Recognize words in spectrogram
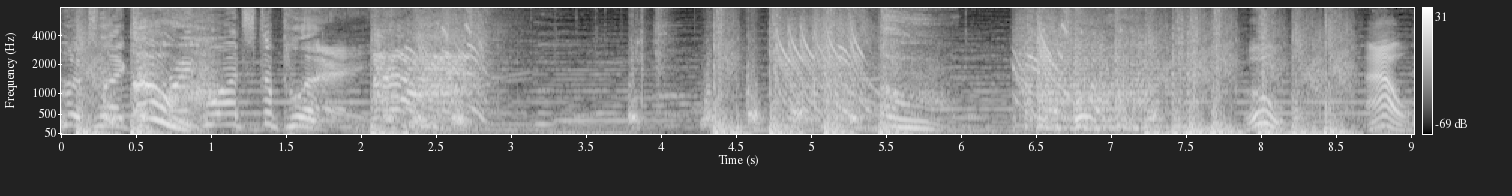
Looks like the freak wants to play. Ooh. Ow.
